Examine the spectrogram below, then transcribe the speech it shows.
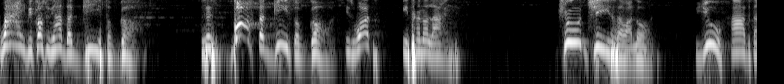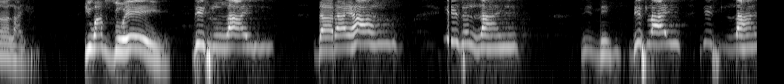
why? Because we have the gift of God. He says, both the gift of God is what? Eternal life. Through Jesus our Lord. You have eternal life. You have Zoe. This life that I have is a life. See me. This life, this life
